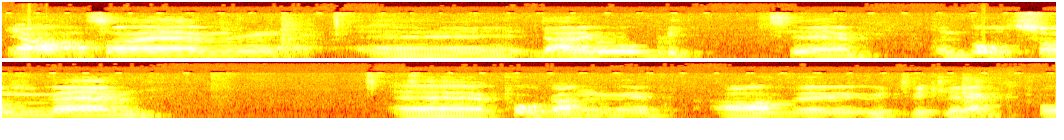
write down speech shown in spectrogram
Ja, altså eh, eh, Det er jo blitt eh, en voldsom pågang av utviklere på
